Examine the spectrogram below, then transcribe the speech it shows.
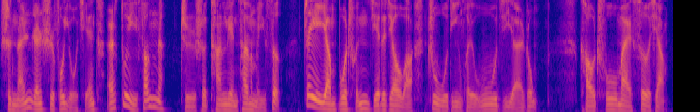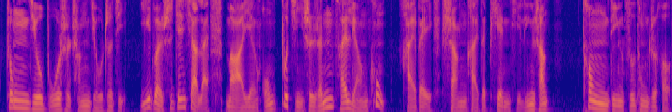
是男人是否有钱，而对方呢，只是贪恋他的美色。这样不纯洁的交往，注定会无疾而终。靠出卖色相，终究不是长久之计。一段时间下来，马艳红不仅是人财两空，还被伤害的遍体鳞伤。痛定思痛之后，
